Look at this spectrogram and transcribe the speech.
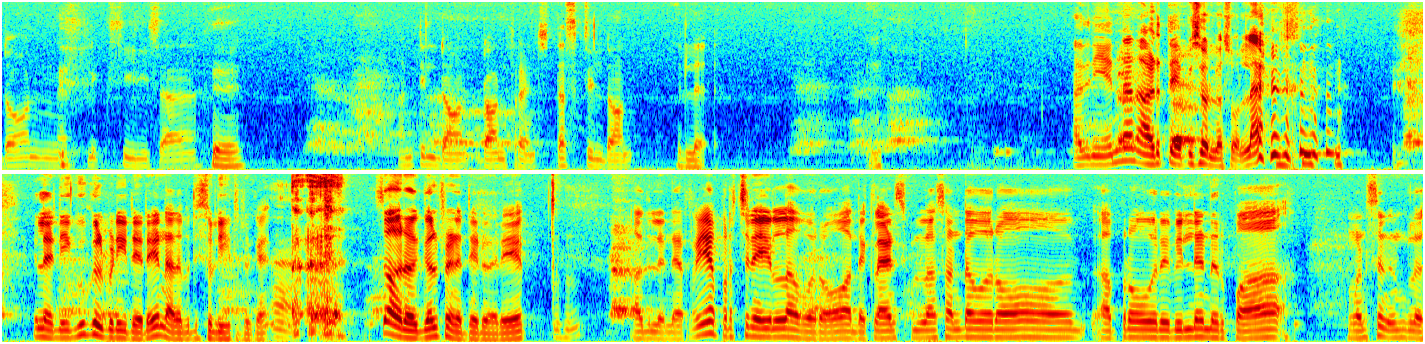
Dawn Netflix சீரிஸா Until Dawn Dawn From Dusk Till Dawn இல்ல. அது நீ என்னன்னு அடுத்த எபிசோட்ல சொல்ல. இல்ல நீ கூகுள் இரு, நான் அதை பத்தி சொல்லிட்டு இருக்கேன். ஸோ அவர் கேர்ள் ஃப்ரெண்டை தேடுவாரு. அதுல நிறைய பிரச்சனைகள்லாம் வரும். அந்த கிளைண்ட்ஸ்குள்ளலாம் சண்டை வரும். அப்புறம் ஒரு வில்லன் இருப்பான் மனுஷனுங்களை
